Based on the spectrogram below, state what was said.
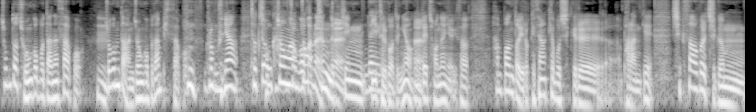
좀 더 좋은 것보다는 싸고 음. 조금 더 안 좋은 것보다는 비싸고 그럼 그냥 적정 적정한 것. 같은 네. 느낌이 네. 들거든요. 근데 네. 저는 여기서 한 번 더 이렇게 생각해 보시기를 바란 게 14억을 지금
